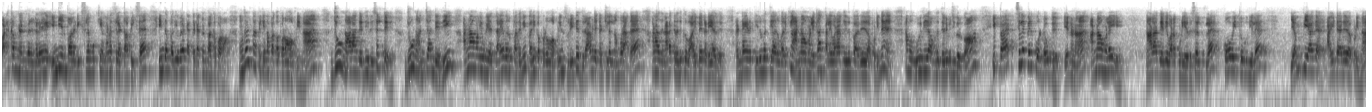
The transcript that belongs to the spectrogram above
வணக்கம் நண்பர்களே இந்தியன் பாலிடிக்ஸில் முக்கியமான சில டாபிக்ஸை இந்த பதிவில் டக்கு டக்குன்னு பார்க்க போகிறோம் முதல் டாபிக் என்ன பார்க்க போகிறோம் அப்படின்னா ஜூன் நாலாம் தேதி ரிசல்ட்டு ஜூன் அஞ்சாம் தேதி அண்ணாமலையுடைய தலைவர் பதவி பறிக்கப்படும் அப்படின்னு சொல்லிட்டு திராவிட கட்சிகள் நம்புகிறாங்க ஆனால் அது நடக்கிறதுக்கு வாய்ப்பே கிடையாது. ரெண்டாயிரத்தி இருபத்தி ஆறு வரைக்கும் அண்ணாமலை தான் தலைவராக இருப்பார் அப்படின்னு நம்ம உறுதியாக வந்து தெரிவிச்சுக்கிருக்கோம். இப்போ சில பேருக்கு ஒரு டவுட்டு என்னென்னா அண்ணாமலை நாலாம் தேதி வரக்கூடிய ரிசல்ட்டில் கோவை தொகுதியில் எம்பியாக ஆயிட்டாரு அப்படின்னா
